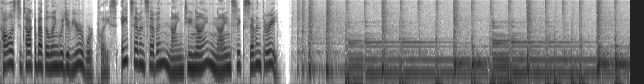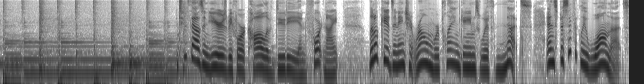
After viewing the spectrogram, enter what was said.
Call us to talk about the language of your workplace. 877 929 9673. Two thousand years before Call of Duty and Fortnite, little kids in ancient Rome were playing games with nuts, and specifically walnuts.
